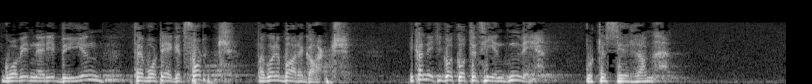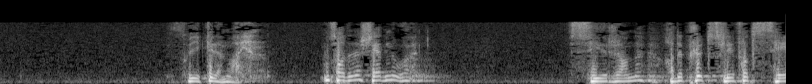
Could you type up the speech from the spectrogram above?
Går vi ned i byen til vårt eget folk, da går det bare galt. Vi kan like godt gå til fienden, vi. Bort til syrerne. Så gikk de den veien. Men så hadde det skjedd noe. Syrerne hadde plutselig fått se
